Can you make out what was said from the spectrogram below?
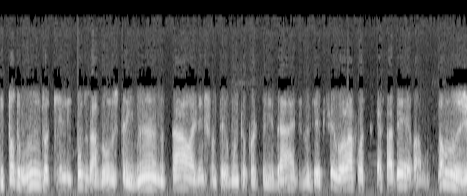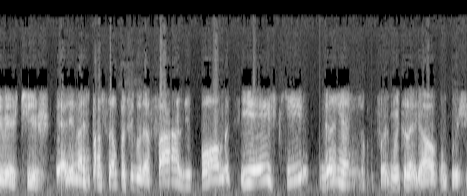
E todo mundo, aquele, todos os alunos treinando tal, a gente não teve muita oportunidade. No dia que chegou lá, falou, quer saber? Vamos, vamos nos divertir. E ali nós passamos para a segunda fase, fomos, e eis que ganhamos. Foi muito legal o concurso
